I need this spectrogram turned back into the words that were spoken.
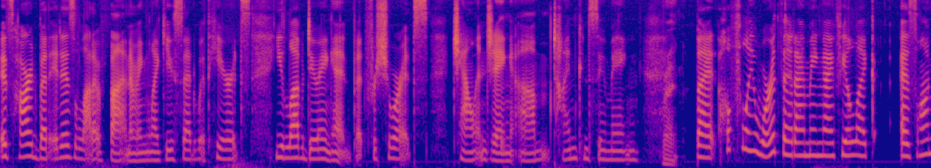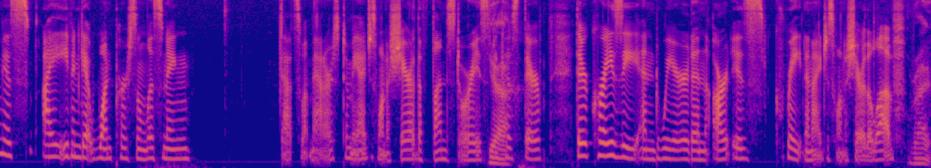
it's hard, but it is a lot of fun. I mean, like you said, with here, it's you love doing it, but for sure, it's challenging, um, time consuming. Right. But hopefully worth it. I mean, I feel like as long as I even get one person listening, that's what matters to me. I just want to share the fun stories yeah. because they're they're crazy and weird and art is great and I just want to share the love. Right.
